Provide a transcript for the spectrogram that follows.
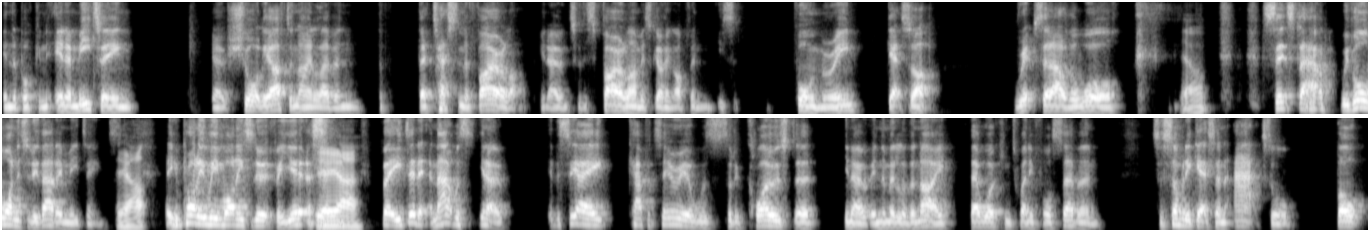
in the book. and in a meeting, you know, shortly after 9-11, they're testing the fire alarm, you know, and so this fire alarm is going off and he's former Marine, gets up, rips it out of the wall. Yeah. sits down. We've all wanted to do that in meetings. Yeah. He probably been wanting to do it for years. Yeah, yeah. but he did it. And that was, you know, the CIA cafeteria was sort of closed at, you know, in the middle of the night. They're working 24-7. So somebody gets an axe or bolt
